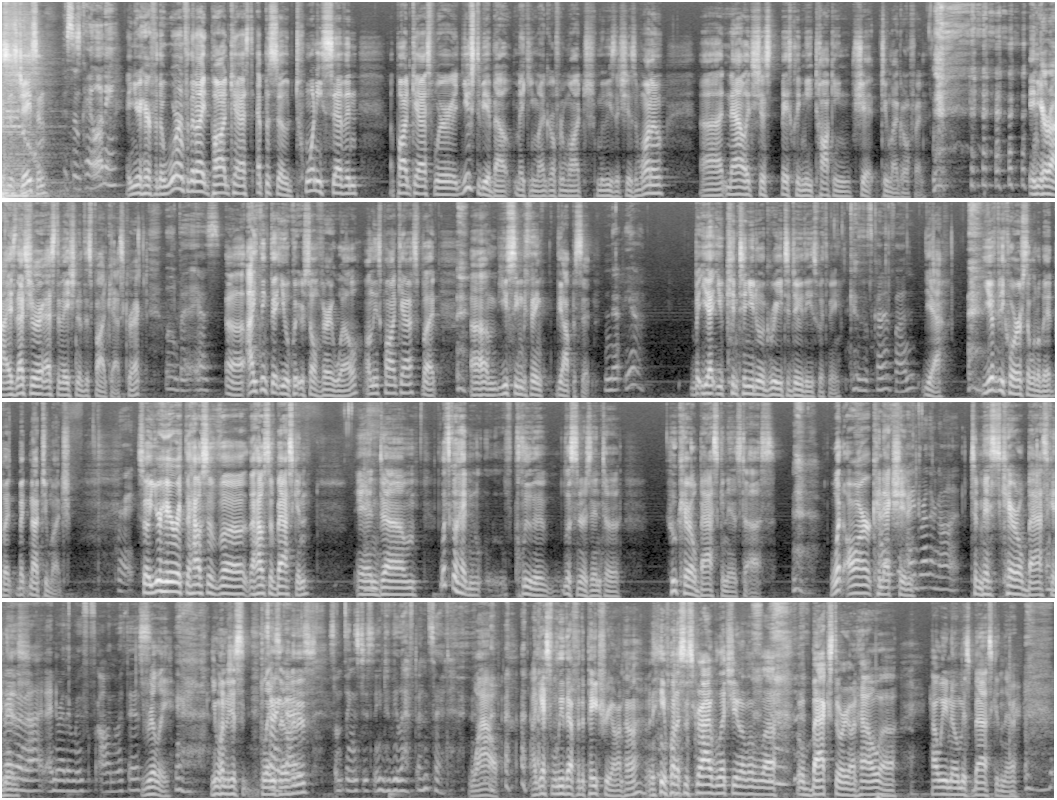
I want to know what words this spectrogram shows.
This is Jason, This is Kailani. and you're here for the We're in for the Night podcast, episode 27. A podcast where it used to be about making my girlfriend watch movies that she doesn't want to. Uh, now it's just basically me talking shit to my girlfriend. In your eyes, that's your estimation of this podcast, correct? A little bit, yes. Uh, I think that you acquit yourself very well on these podcasts, but um, you seem to think the opposite. No, yeah, But yet you continue to agree to do these with me. because it's kind of fun. Yeah. You have to be coerced a little bit, but but not too much. Right. So you're here at the house of uh, the house of Baskin, and um, let's go ahead and clue the listeners into who Carole Baskin is to us. What our connection I'd, I'd rather not. to Miss Carole I'd Baskin rather is? not. I'd rather move on with this. Really? You want to just glaze Sorry, over guys. this? Some things just need to be left unsaid. Wow. I guess we'll leave that for the Patreon, huh? You want to subscribe? We'll let you know a little uh, little backstory on how uh, how we know Miss Baskin there.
